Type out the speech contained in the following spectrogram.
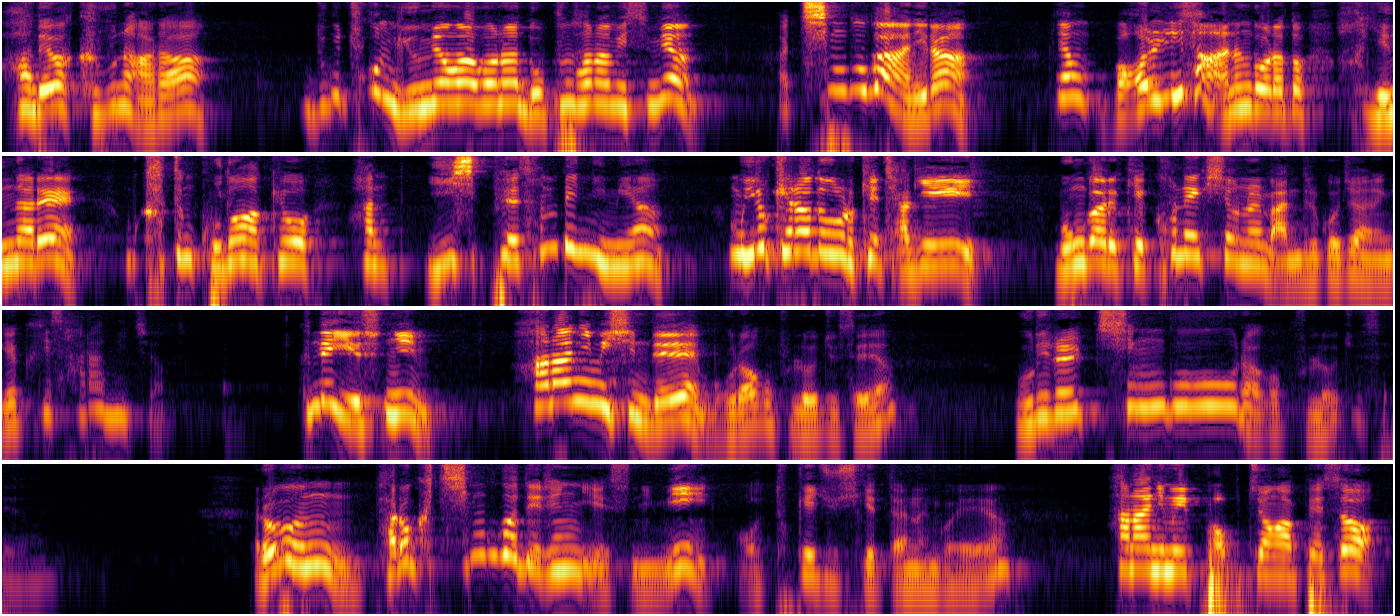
아, 내가 그분 알아. 누구 조금 유명하거나 높은 사람이 있으면 아, 친구가 아니라 그냥 멀리서 아는 거라도 아, 옛날에 같은 고등학교 한 20회 선배님이야. 뭐 이렇게라도 그렇게 자기 뭔가 이렇게 커넥션을 만들고자 하는 게 그게 사람이죠. 근데 예수님 하나님이신데 뭐라고 불러주세요? 우리를 친구라고 불러주세요. 여러분, 바로 그 친구가 되신 예수님이 어떻게 주시겠다는 거예요? 하나님의 법정 앞에서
